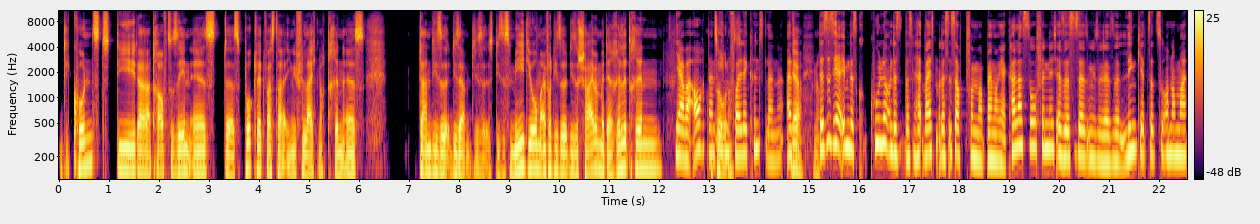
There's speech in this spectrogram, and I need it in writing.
die Kunst, die da drauf zu sehen ist, das Booklet, was da irgendwie vielleicht noch drin ist, dann diese, dieser, dieses, dieses Medium, einfach diese, diese Scheibe mit der Rille drin. Ja, aber auch dann so, eben voll der Künstler, ne? Also ja, genau. das ist ja eben das Coole und das, das weiß man, das ist auch von, bei Maria Callas so, finde ich. Also es ist ja irgendwie so der so Link jetzt dazu auch nochmal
